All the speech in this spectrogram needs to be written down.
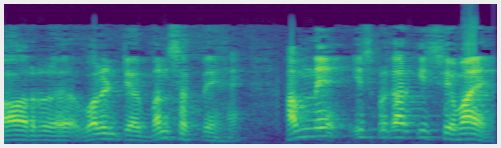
और वॉलंटियर बन सकते हैं। हमने इस प्रकार की सेवाएँ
